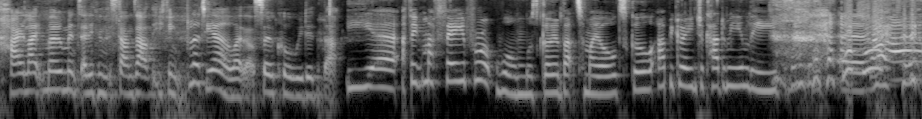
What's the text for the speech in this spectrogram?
highlight moments, anything that stands out that you think, bloody hell, like that's so cool we did that? Yeah, I think my favourite one was going back to my old school, Abbey Grange Academy in Leeds. Um,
